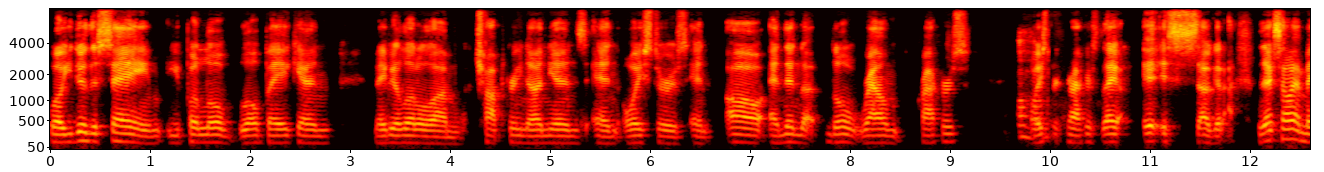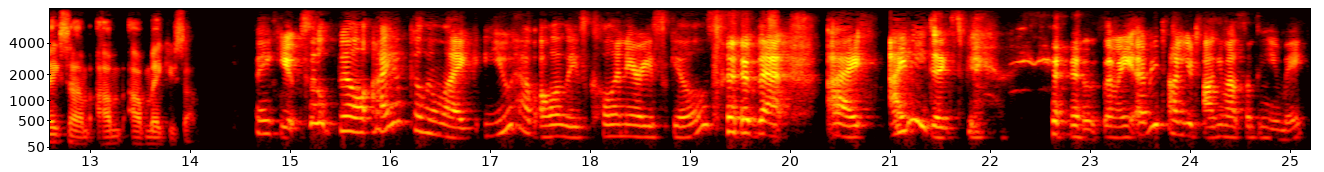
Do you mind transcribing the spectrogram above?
Well, you do the same. You put a little little bacon, maybe a little um, chopped green onions and oysters and oh and then the little round crackers mm-hmm. oyster crackers they it is so good the next time i make some I'll, I'll make you some thank you so Phil i am feeling like you have all of these culinary skills that i i need to experience I mean, every time you're talking about something you make,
